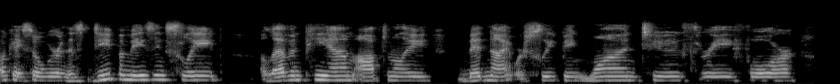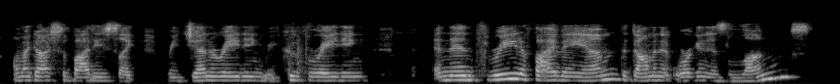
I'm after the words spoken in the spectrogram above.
Okay, so we're in this deep, amazing sleep. 11 p.m. optimally, midnight, we're sleeping one, two, three, four. Oh my gosh, the body's like regenerating, recuperating. And then 3 to 5 a.m., the dominant organ is lungs.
